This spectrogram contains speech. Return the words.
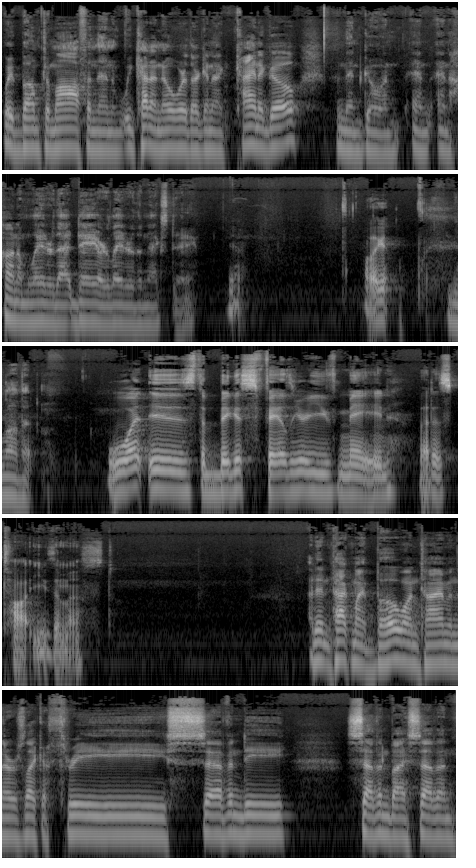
we bumped them off, and then we kind of know where they're going to kind of go, and then go and, and and hunt them later that day or later the next day. Yeah. I like it. Love it. What is the biggest failure you've made that has taught you the most? I didn't pack my bow one time, and there was like a 370 seven by seven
